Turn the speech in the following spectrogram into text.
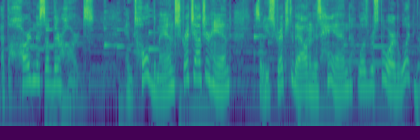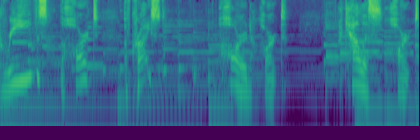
at the hardness of their hearts and told the man, Stretch out your hand. So he stretched it out, and his hand was restored. What grieves the heart of Christ? A hard heart, a callous heart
